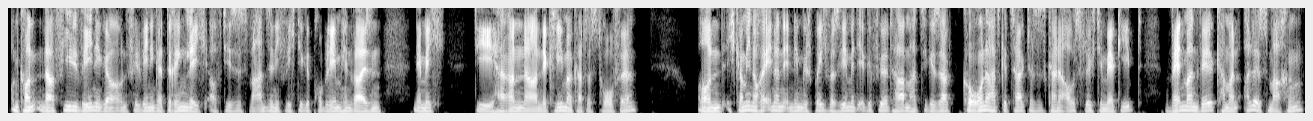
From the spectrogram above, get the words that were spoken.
und konnten da viel weniger und viel weniger dringlich auf dieses wahnsinnig wichtige Problem hinweisen, nämlich die herannahende Klimakatastrophe. Und ich kann mich noch erinnern, in dem Gespräch, was wir mit ihr geführt haben, hat sie gesagt, Corona hat gezeigt, dass es keine Ausflüchte mehr gibt. Wenn man will, kann man alles machen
